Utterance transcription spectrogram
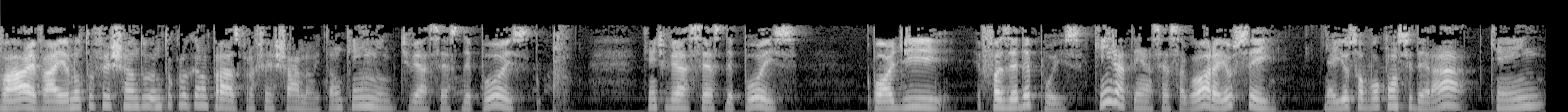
Vai, vai. Eu não estou fechando, eu não estou colocando prazo para fechar não. Então quem tiver acesso depois, quem tiver acesso depois, pode fazer depois. Quem já tem acesso agora, eu sei. E aí eu só vou considerar quem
